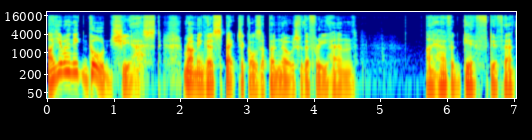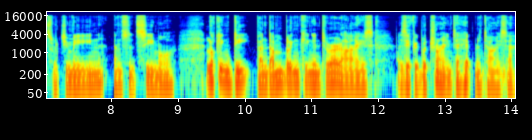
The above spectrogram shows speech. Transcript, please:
Are you any good? she asked, ramming her spectacles up her nose with a free hand. I have a gift, if that's what you mean, answered Seymour, looking deep and unblinking into her eyes as if he were trying to hypnotize her.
